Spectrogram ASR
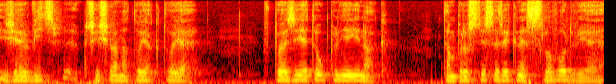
že víc přišla na to, jak to je. V poezii je to úplně jinak. Tam prostě se řekne slovo dvě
